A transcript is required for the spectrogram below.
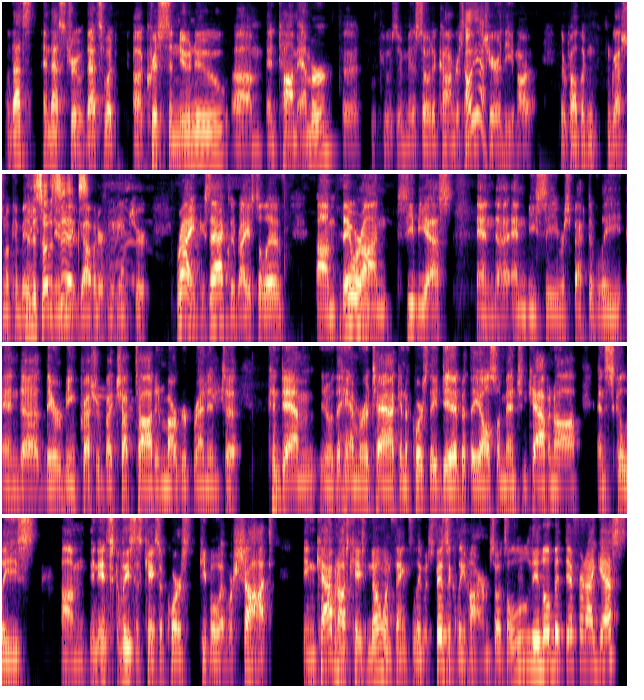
Well, that's and that's true. That's what uh, Chris Sununu um, and Tom Emmer, uh, who was a Minnesota congressman, oh, yeah. chair of the, uh, the Republican Congressional Committee, Minnesota Sununu, six, the governor of New Hampshire. Right, exactly. Right. I used to live. Um, they were on CBS and uh, NBC respectively, and uh, they were being pressured by Chuck Todd and Margaret Brennan to condemn, you know, the hammer attack, and of course they did. But they also mentioned Kavanaugh and Scalise. Um, in, in Scalise's case, of course, people that were shot in Kavanaugh's case, no one thankfully was physically harmed. So it's a little bit different, I guess.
